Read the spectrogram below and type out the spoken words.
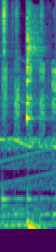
Bye.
